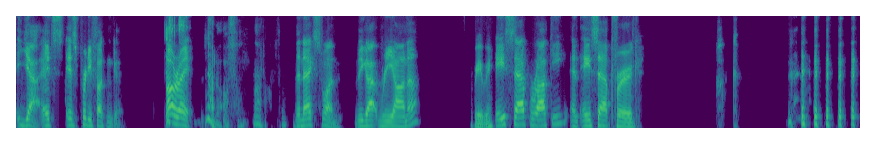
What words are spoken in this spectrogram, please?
yeah, it's it's pretty fucking good. All it's right, not awful, not awful. the next one we got Rihanna, Riri. ASAP Rocky, and ASAP Ferg.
